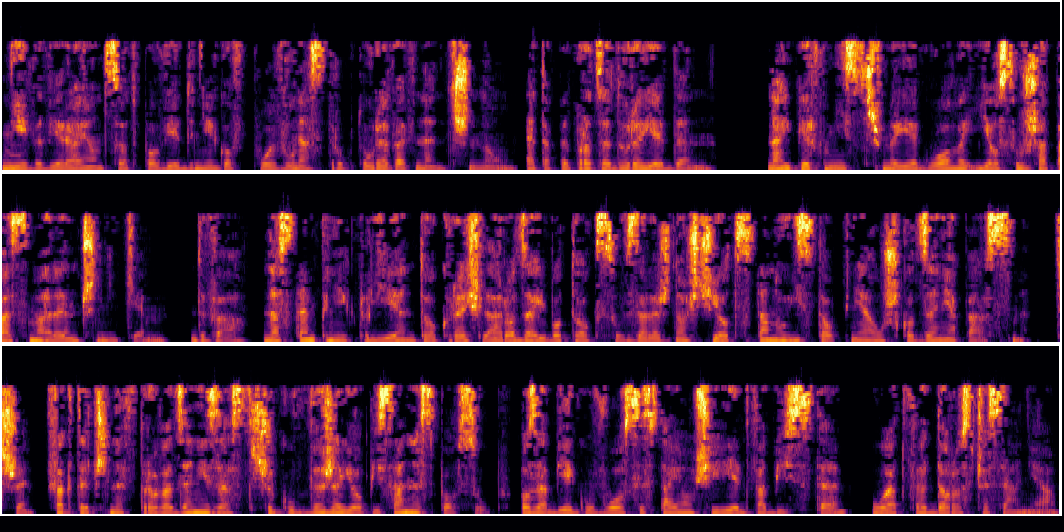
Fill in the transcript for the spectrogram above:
nie wywierając odpowiedniego wpływu na strukturę wewnętrzną. Etapy procedury 1. Najpierw mistrz myje głowę i osusza pasma ręcznikiem. 2. Następnie klient określa rodzaj botoksu w zależności od stanu i stopnia uszkodzenia pasm. 3. Faktyczne wprowadzenie zastrzyków wyżej opisany sposób. Po zabiegu włosy stają się jedwabiste, łatwe do rozczesania.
